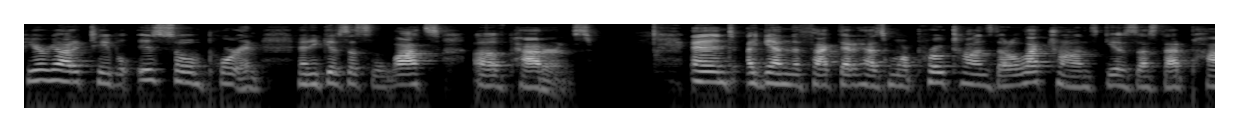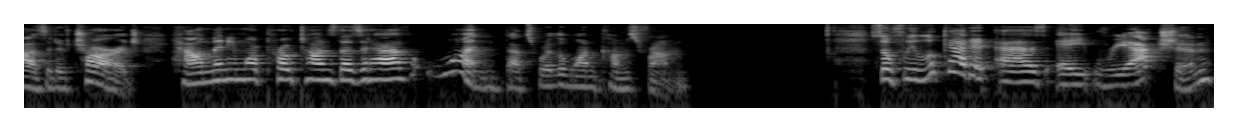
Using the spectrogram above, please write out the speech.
periodic table is so important and it gives us lots of patterns. And again, the fact that it has more protons than electrons gives us that positive charge. How many more protons does it have? One. That's where the one comes from. So if we look at it as a reaction,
